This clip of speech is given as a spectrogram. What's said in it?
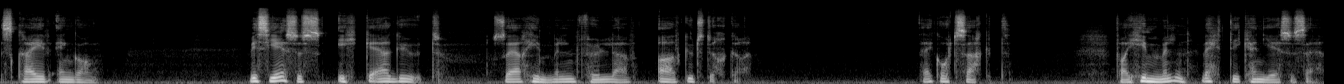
skrev en gang Hvis Jesus ikke er Gud, så er himmelen full av avgudsdyrkere. Det er godt sagt, for i himmelen vet de hvem Jesus er,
